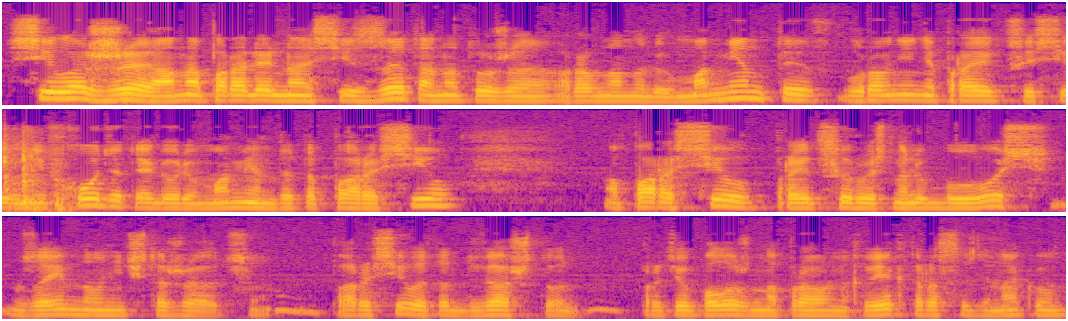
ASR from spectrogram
Сила g, она параллельно оси z, она тоже равна нулю. Моменты в уравнение проекции сил не входят. Я говорю, момент это пара сил. А пара сил, проецируясь на любую ось, взаимно уничтожаются. Пара сил это два что противоположно направленных вектора с одинаковым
